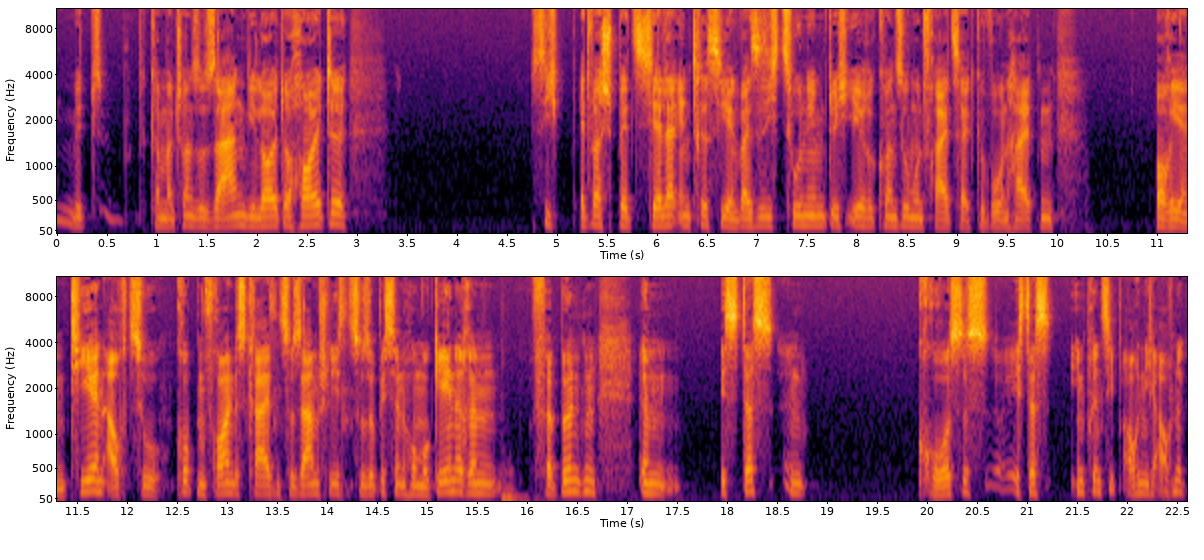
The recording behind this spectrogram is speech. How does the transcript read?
mit, kann man schon so sagen, die Leute heute sich etwas spezieller interessieren, weil sie sich zunehmend durch ihre Konsum- und Freizeitgewohnheiten orientieren, auch zu Gruppen, Freundeskreisen zusammenschließen, zu so ein bisschen homogeneren Verbünden. Ähm, ist das ein großes, ist das im Prinzip auch nicht auch eine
